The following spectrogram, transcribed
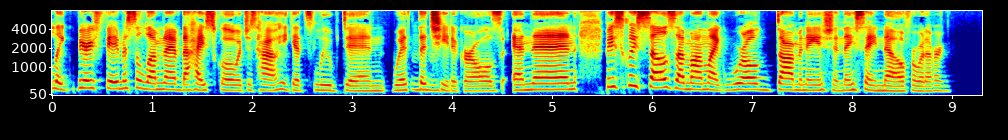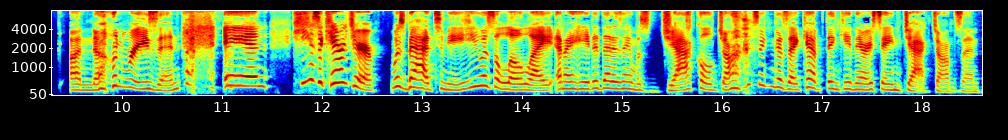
like very famous alumni of the high school, which is how he gets looped in with the Mhm. Cheetah Girls, and then basically sells them on like world domination. They say no for whatever unknown reason. and he's a character was bad to me. He was a low light, and I hated that his name was Jackal Johnson because I kept thinking they were saying Jack Johnson,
